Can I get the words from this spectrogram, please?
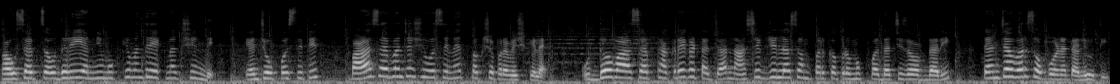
भाऊसाहेब चौधरी यांनी मुख्यमंत्री एकनाथ शिंदे यांच्या उपस्थितीत बाळासाहेबांच्या शिवसेनेत पक्षप्रवेश केलाय. उद्धव बाळासाहेब ठाकरे गटाच्या नाशिक जिल्हा संपर्क प्रमुख पदाची जबाबदारी त्यांच्यावर सोपवण्यात आली होती.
